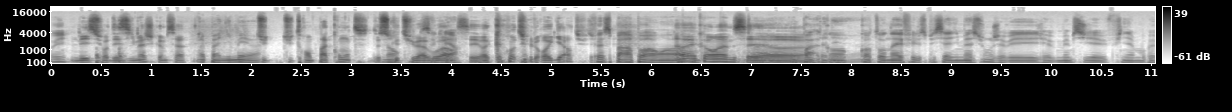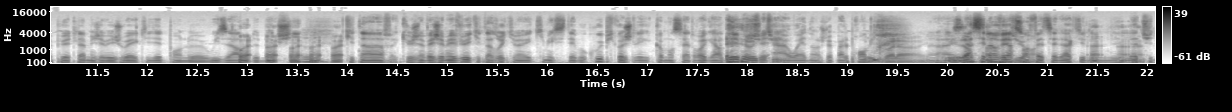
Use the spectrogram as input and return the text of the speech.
Oui. Mais sur des images comme ça, Ouais, pas animé. ouais. tu, tu te rends pas compte de ce Non, que tu vas voir. C'est quand tu le regardes, tu Tu fais. par rapport à. Ah ouais, quand même, c'est. Ouais, euh, T'as quand, on avait fait le spécial animation, j'avais, même si j'avais finalement pas pu être là, mais j'avais joué avec l'idée de prendre le Wizard ouais, de Bakshi, ouais, ouais, ouais. qui est un que j'avais jamais vu et qui est un truc qui, m'excitait beaucoup. Et puis quand je l'ai commencé à le regarder, puis Oui, tu- ah ouais non, je vais pas le prendre. Oui, voilà. Wizard, là c'est l'inverse en fait, c'est là que tu, là, tu-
